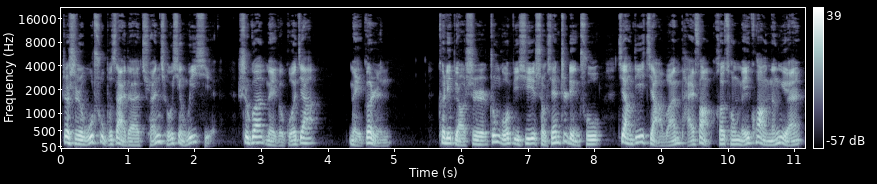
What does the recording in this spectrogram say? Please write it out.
这是无处不在的全球性威胁，事关每个国家、每个人。”克里表示，中国必须首先制定出降低甲烷排放和从煤矿能源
